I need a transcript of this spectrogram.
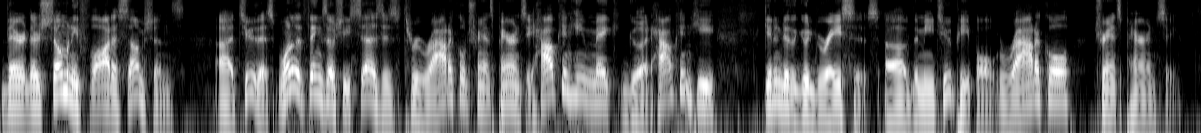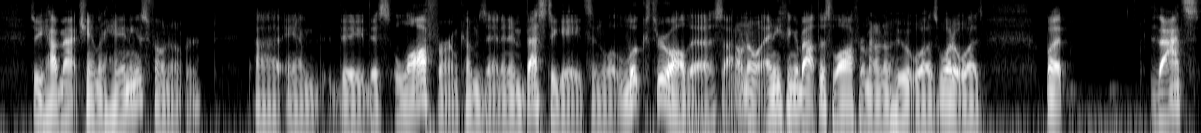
there, there's so many flawed assumptions uh, to this. One of the things, though, she says is through radical transparency. How can he make good? How can he get into the good graces of the Me Too people? Radical transparency. So you have Matt Chandler handing his phone over. Uh, and the this law firm comes in and investigates and looks through all this. I don't know anything about this law firm. I don't know who it was, what it was, but that's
